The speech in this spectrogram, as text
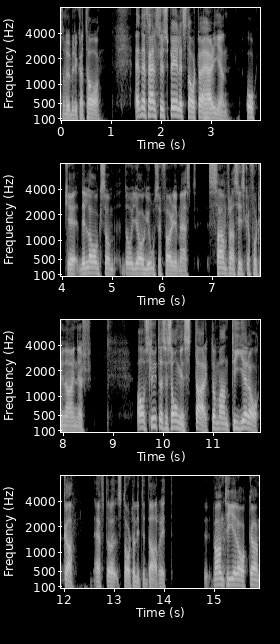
som vi brukar ta. NFL-slutspelet startar i helgen och eh, det lag som då jag och Josef följer mest, San Francisco 49ers, avslutar säsongen starkt. De vann 10 raka efter att ha startat lite darrigt. Vann 10 raka,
